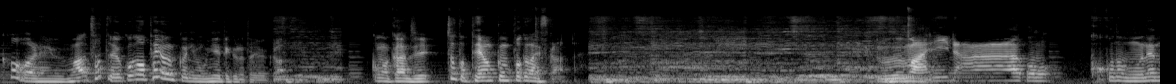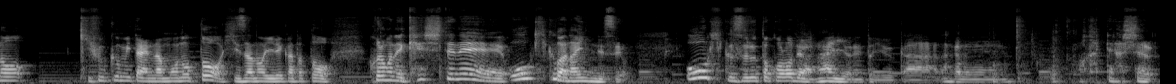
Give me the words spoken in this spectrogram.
これうまちょっと横顔テヨンくんにも見えてくるというか。この感じ。ちょっとテヨンくんっぽくないですか？まいなこのここの胸の起伏みたいなものと膝の入れ方とこれもね決してね大きくはないんですよ。大きくするところではないよねというかなんかね分かってらっしゃる。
